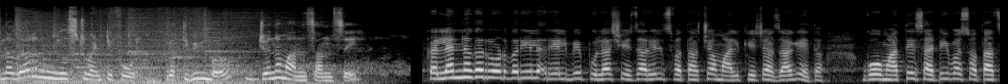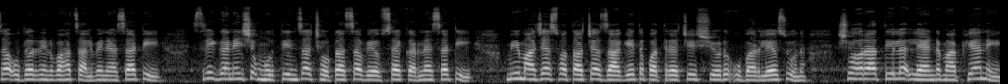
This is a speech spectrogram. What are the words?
नगर न्यूज ट्वेंटी फोर. प्रतिबिंब जनमानसांचे. कल्याणनगर रोडवरील रेल्वे पुलाशेजारील स्वतःच्या मालकीच्या जागेत गोमातेसाठी व स्वतःचा उदरनिर्वाह चालविण्यासाठी श्री गणेश मूर्तींचा छोटासा व्यवसाय करण्यासाठी मी माझ्या स्वतःच्या जागेत पत्र्याचे शेड उभारले असून शहरातील लँड माफियाने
